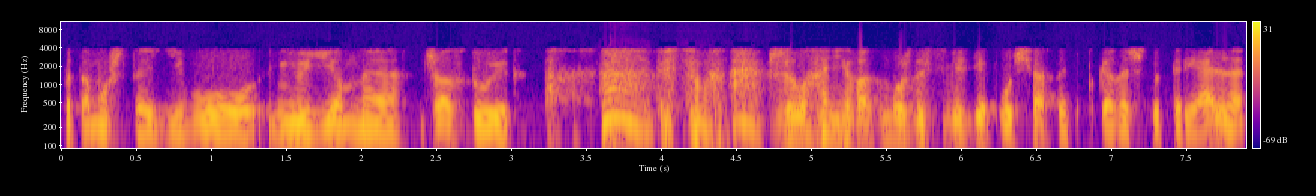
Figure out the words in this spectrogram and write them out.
потому что его неуемная джаз дует, желание, возможность везде поучаствовать и показать, что это реально.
